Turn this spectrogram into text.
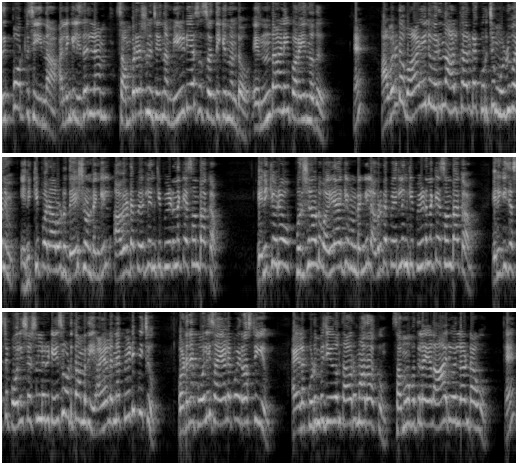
റിപ്പോർട്ട് ചെയ്യുന്ന അല്ലെങ്കിൽ ഇതെല്ലാം സംപ്രേഷണം ചെയ്യുന്ന മീഡിയാസ് ശ്രദ്ധിക്കുന്നുണ്ടോ? എന്താണ് ഈ പറയുന്നത്? അവരുടെ വായിൽ വരുന്ന ആൾക്കാരുടെ കുറിച്ച് മുഴുവനും എനിക്കിപ്പോ ഒരാളോട് ദേഷ്യം ഉണ്ടെങ്കിൽ അവരുടെ പേരിൽ എനിക്ക് പീഡന കേസ് ഉണ്ടാക്കാം. എനിക്കൊരു പുരുഷനോട് വൈരാഗ്യമുണ്ടെങ്കിൽ അവരുടെ പേരിൽ എനിക്ക് പീഡന കേസ് ഉണ്ടാക്കാം. എനിക്ക് ജസ്റ്റ് പോലീസ് സ്റ്റേഷനിൽ ഒരു കേസ് കൊടുത്താൽ മതി. അയാൾ എന്നെ പീഡിപ്പിച്ചു. ഉടനെ പോലീസ് അയാളെ പോയി അറസ്റ്റ് ചെയ്യും. അയാളെ കുടുംബജീവിതം താറുമാറാക്കും. സമൂഹത്തിൽ അയാൾ ആരും അല്ലാണ്ടാവും ഏഹ്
